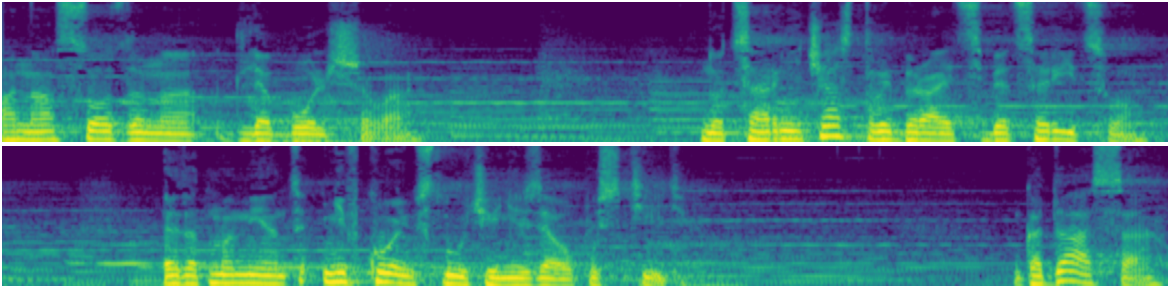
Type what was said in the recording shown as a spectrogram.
она создана для большего. Но царь не часто выбирает себе царицу. Этот момент ни в коем случае нельзя упустить. Гадаса,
